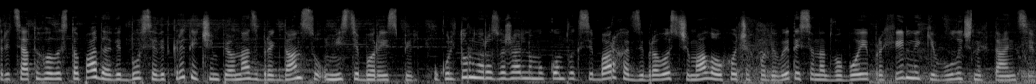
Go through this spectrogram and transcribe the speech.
30 листопада відбувся відкритий чемпіонат з брейкдансу у місті Бориспіль. У культурно-розважальному комплексі Бархат зібралось чимало охочих подивитися на двобої прихильників вуличних танців.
